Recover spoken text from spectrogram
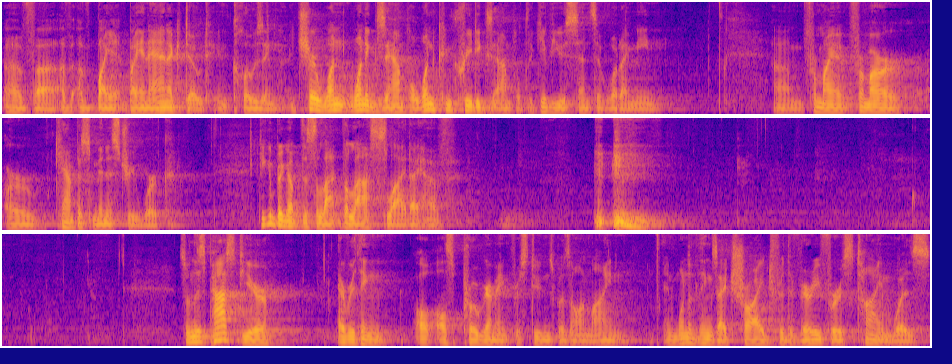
of, uh, of, of by, by, an anecdote in closing, I'd share one, one example, one concrete example to give you a sense of what I mean um, from, my, from our, our campus ministry work. You can bring up this la- the last slide I have. so, in this past year, everything, all, all programming for students was online. And one of the things I tried for the very first time was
